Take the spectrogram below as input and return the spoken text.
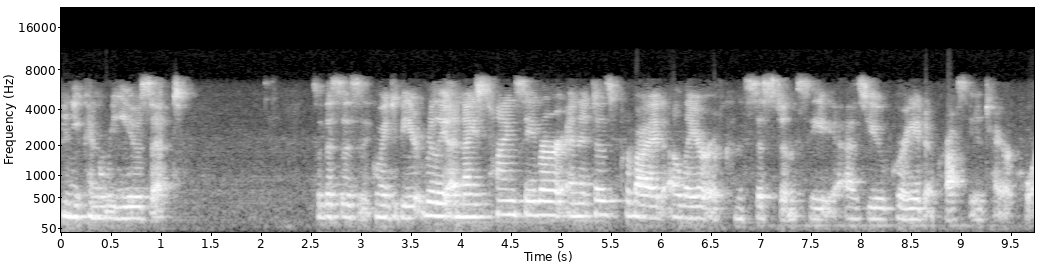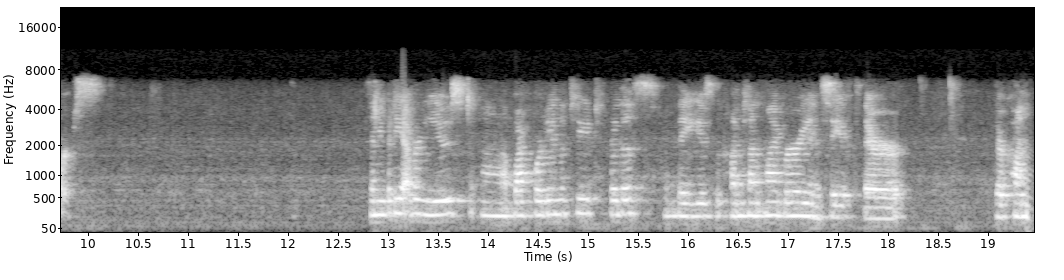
and you can reuse it. So this is going to be really a nice time saver and it does provide a layer of consistency as you grade across the entire course. Has anybody ever used uh, Blackboard Annotate for this? Have they used the content library and saved their their comments.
